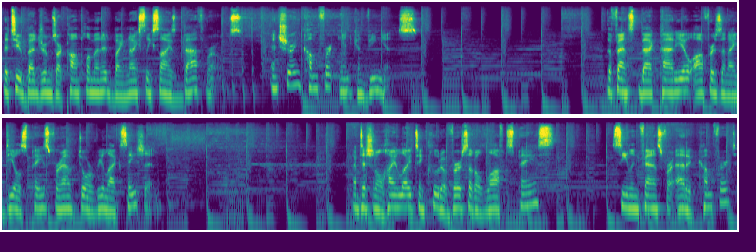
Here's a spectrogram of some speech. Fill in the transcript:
The two bedrooms are complemented by nicely sized bathrooms, ensuring comfort and convenience. The fenced back patio offers an ideal space for outdoor relaxation. Additional highlights include a versatile loft space, ceiling fans for added comfort,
